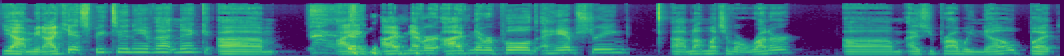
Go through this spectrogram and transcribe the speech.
Yeah, I mean, I can't speak to any of that, Nick. Um, I I've never I've never pulled a hamstring. I'm not much of a runner, um, as you probably know, but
